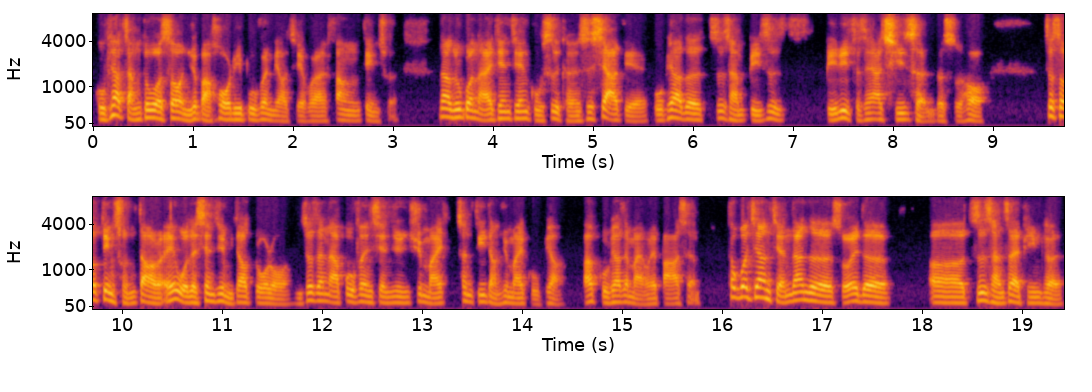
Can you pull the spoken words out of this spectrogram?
股票涨多的时候，你就把获利部分了结回来放定存。那如果哪一天今天股市可能是下跌，股票的资产比是比例只剩下七成的时候，这时候定存到了，诶，我的现金比较多咯，你就再拿部分现金去买，趁低档去买股票，把股票再买回八成。透过这样简单的所谓的呃资产再平衡，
